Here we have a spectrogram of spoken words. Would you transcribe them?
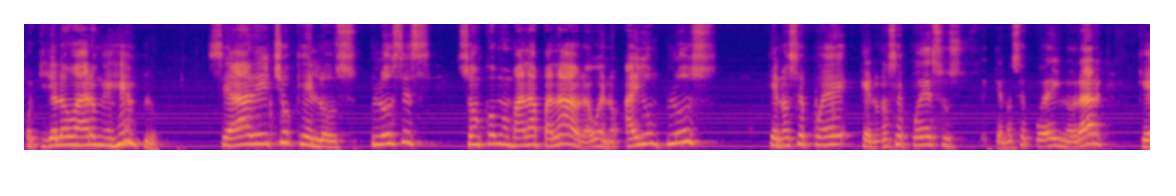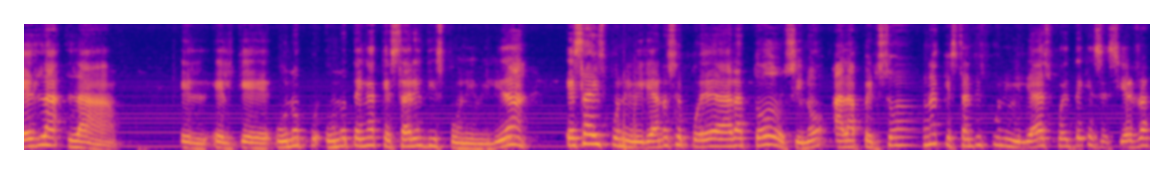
Porque yo le voy a dar un ejemplo. Se ha dicho que los pluses son como mala palabra. Bueno, hay un plus que no se puede, que no se puede, que no se puede ignorar, que es la, la, el, el que uno, uno tenga que estar en disponibilidad. Esa disponibilidad no se puede dar a todos, sino a la persona que está en disponibilidad después de que se cierra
